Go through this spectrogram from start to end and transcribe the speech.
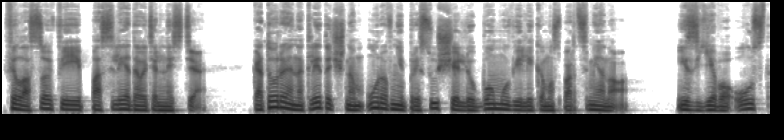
философии последовательности, которая на клеточном уровне присуща любому великому спортсмену. Из его уст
